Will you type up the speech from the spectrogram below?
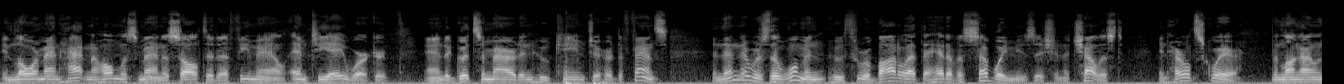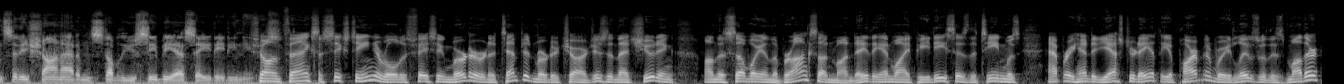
In lower Manhattan, a homeless man assaulted a female MTA worker and a Good Samaritan who came to her defense. And then there was the woman who threw a bottle at the head of a subway musician, a cellist, in Herald Square. In Long Island City, Sean Adams, WCBS 880 News. Sean, thanks. A 16 year old is facing murder and attempted murder charges in that shooting on the subway in the Bronx on Monday. The NYPD says the teen was apprehended yesterday at the apartment where he lives with his mother.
